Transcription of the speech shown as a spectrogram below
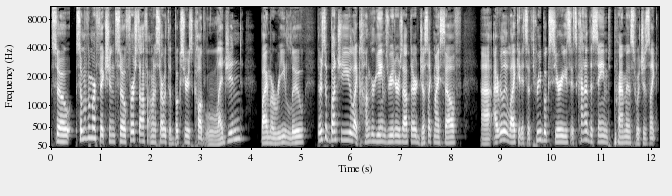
So some of them are fiction. So first off, I'm going to start with a book series called Legend by Marie Lu. There's a bunch of you like Hunger Games readers out there, just like myself. Uh, I really like it. It's a three book series. It's kind of the same premise, which is like,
